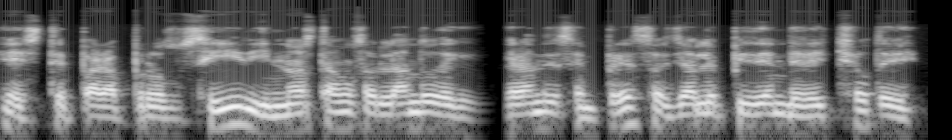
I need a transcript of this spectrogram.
este, para producir y no estamos hablando de grandes empresas, ya le piden derecho de,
